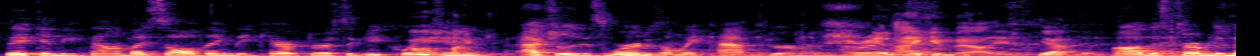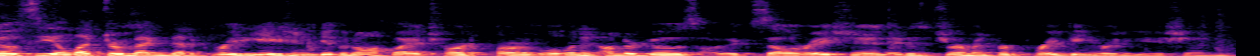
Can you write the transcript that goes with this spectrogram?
They can be found by solving the characteristic equation. Oh Actually, this word is only half German. All right, eigenvalue. Yeah. Uh, this term denotes the electromagnetic radiation given off by a charged particle when it undergoes acceleration. It is German for braking radiation.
